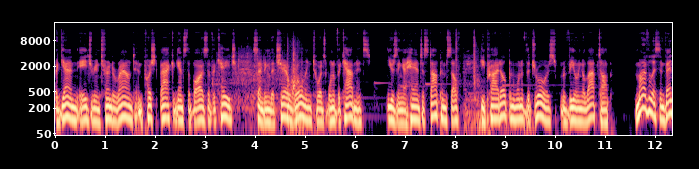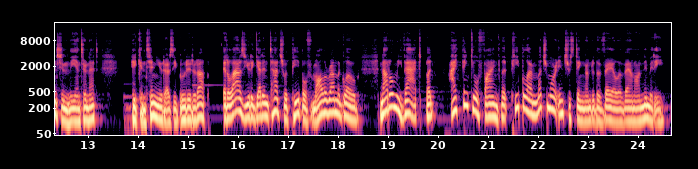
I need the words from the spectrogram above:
Again, Adrian turned around and pushed back against the bars of the cage, sending the chair rolling towards one of the cabinets. Using a hand to stop himself, he pried open one of the drawers, revealing a laptop. Marvelous invention, the internet. He continued as he booted it up. It allows you to get in touch with people from all around the globe. Not only that, but I think you'll find that people are much more interesting under the veil of anonymity.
